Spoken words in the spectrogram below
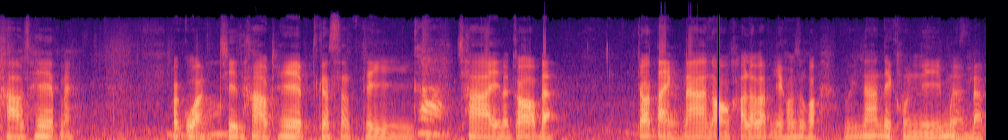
ท้าวเทพไหมประกวดที่ท้าวเทพกษัตรี ค่ะ ใช่แล้วก็แบบก็แต่งหน้าน้องเขาแล้วแบบเนี่ยเขารู้สึกว่าอุ้ยหน้าเด็กคนนี้เหมือนแบบ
